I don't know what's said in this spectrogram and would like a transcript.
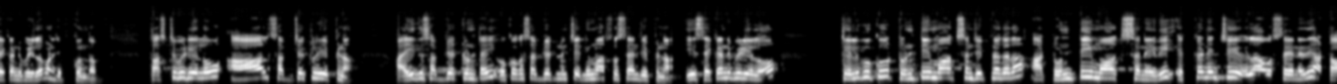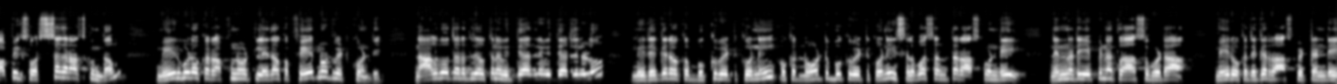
సెకండ్ వీడియోలో మనం చెప్పుకుందాం. ఫస్ట్ వీడియోలో ఆల్ సబ్జెక్టులు చెప్పిన. ఐదు సబ్జెక్టు ఉంటాయి. ఒక్కొక్క సబ్జెక్ట్ నుంచి ఎన్ని మార్క్స్ వస్తాయని చెప్పిన. ఈ సెకండ్ వీడియోలో తెలుగుకు ట్వంటీ మార్క్స్ అని చెప్పిన కదా ఆ ట్వంటీ మార్క్స్ అనేవి ఎక్కడి నుంచి ఎలా వస్తాయి అనేది ఆ టాపిక్స్ వరుసగా రాసుకుందాం. మీరు కూడా ఒక రఫ్ నోట్ లేదా ఒక ఫేర్ నోట్ పెట్టుకోండి. నాలుగో తరగతి చదువుతున్న విద్యార్థిని విద్యార్థులు మీ దగ్గర ఒక బుక్ పెట్టుకొని ఒక నోట్ బుక్ పెట్టుకొని సిలబస్ అంతా రాసుకోండి. నిన్నటి చెప్పిన క్లాసు కూడా మీరు ఒక దగ్గర రాసి పెట్టండి.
